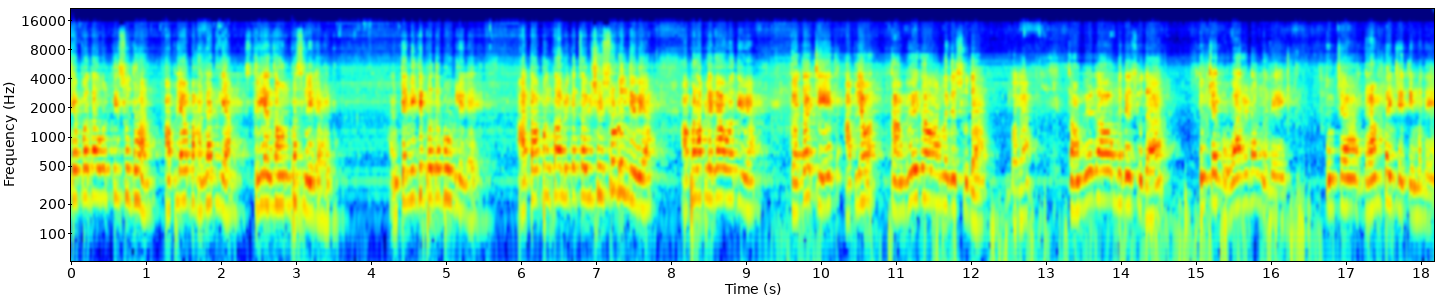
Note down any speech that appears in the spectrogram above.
त्या पदावरती सुद्धा आपल्या भागातल्या स्त्रिया जाऊन बसलेल्या आहेत. आणि त्यांनी ते पद भोगलेले आहेत. आता आपण तालुक्याचा विषय सोडून देऊया. आपण आपल्या गावात येऊया. कदाचित आपल्या तांबवे गावामध्ये सुद्धा बघा तांबवे गावामध्ये सुद्धा तुमच्या वार्डामध्ये तुमच्या ग्रामपंचायतीमध्ये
